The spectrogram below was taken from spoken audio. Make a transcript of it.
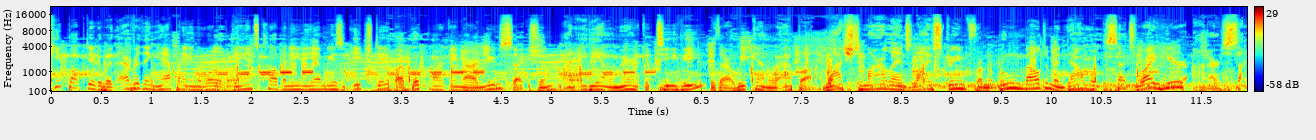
Keep updated with everything happening in the world of dance, club, and EDM music each day by bookmarking our news section on EDM America TV with our weekend wrap up. Watch Tomorrowland's live stream from Boom Belgium and download the sets right here on our site.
